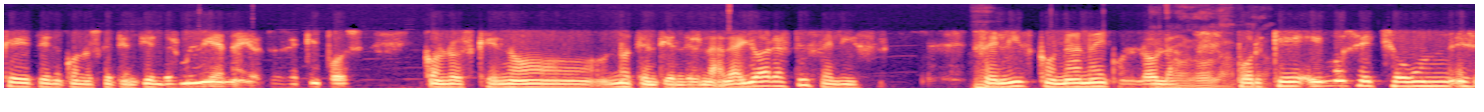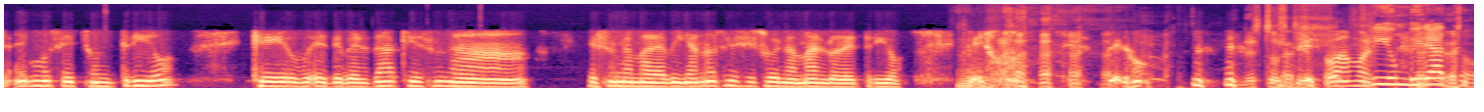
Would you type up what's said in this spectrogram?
que te- con los que te entiendes muy bien, hay otros equipos con los que no, no te entiendes nada. Yo ahora estoy feliz, feliz con Ana y con Lola, porque hemos hecho un hemos hecho un trío que eh, de verdad que es una es una maravilla. No sé si suena mal lo de trío, pero pero En estos tiempos. vamos. Triunvirato,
